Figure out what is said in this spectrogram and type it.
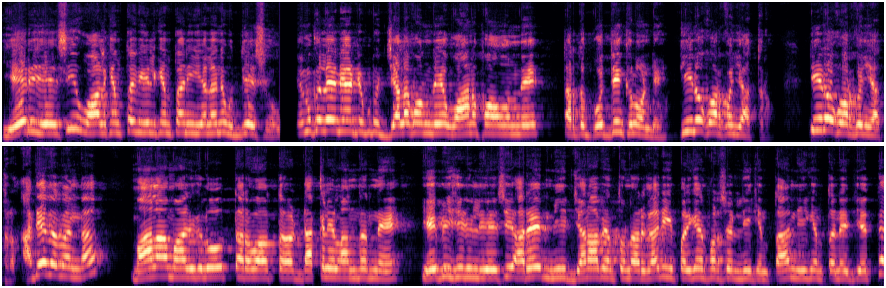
ఏరి చేసి వాళ్ళకింత వీళ్ళకింత అని ఇవ్వాలనే ఉద్దేశం. ఎముకలేని అంటే ఇప్పుడు జలగ ఉంది వానపాము ఉంది తర్వాత బొద్దింకలు ఉండే. దీని ఒక వర్గం చేస్తారు. దీని ఒక వర్గం చేస్తారు. అదేవిధంగా మాలా తర్వాత తర్వాత డక్కలీలందరినీ ఏబిసిడీలు చేసి అరే మీ జనాభా ఎంత ఉన్నారు కానీ ఈ పదిహేను పర్సెంట్ నీకింత నీకింత అనేది చేస్తే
